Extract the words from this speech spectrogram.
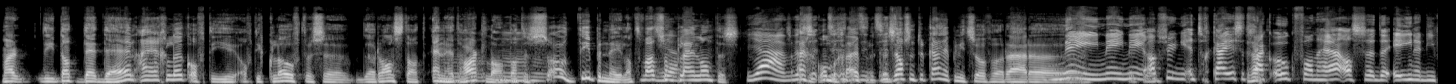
Ja. Maar die, dat dead eigenlijk, of die, of die kloof tussen de Randstad en het Mhm, hartland, dat is zo diep in Nederland. Het zo'n Ja. klein land is. ja, Dat is eigenlijk onbegrijpelijk. En zelfs in Turkije heb je niet zoveel rare... Nee, nee, nee, absoluut niet. In Turkije is het Ja. vaak ook van, hè, als ze de ene die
